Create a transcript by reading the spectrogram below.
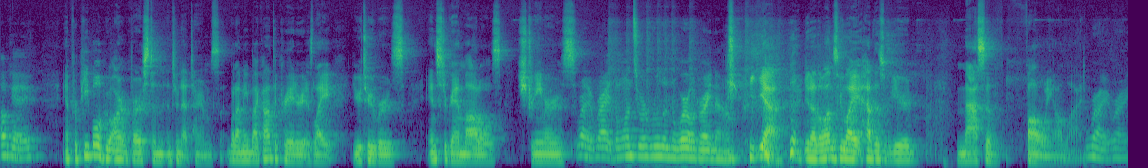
Okay. And for people who aren't versed in internet terms, what I mean by content creator is like YouTubers, Instagram models, streamers. Right, right. The ones who are ruling the world right now. yeah, you know, the ones who like have this weird, massive following online. right, right.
